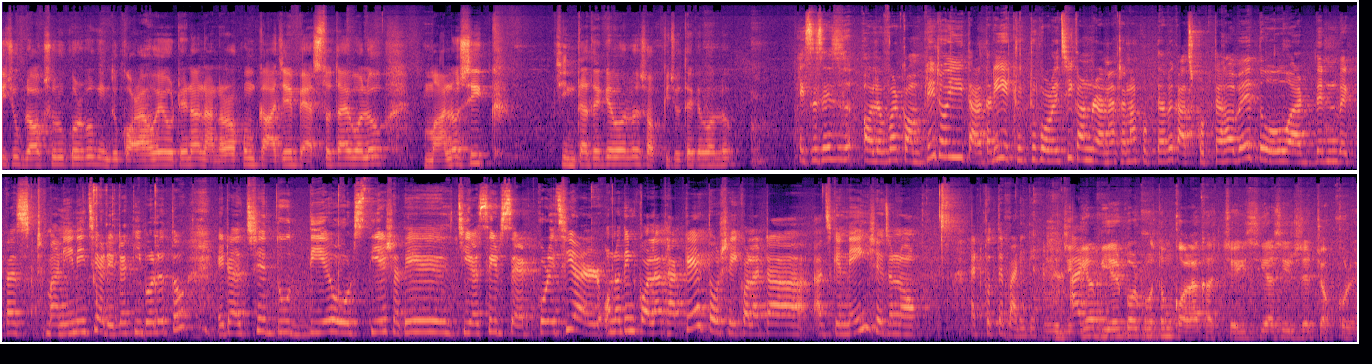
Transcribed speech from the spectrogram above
কিছু ব্লগ শুরু করব, কিন্তু করা হয়ে ওঠে না। নানা রকম কাজে ব্যস্ততায় বলো, মানসিক চিন্তা থেকে বলো সব কিছু থেকে বলো। এক্সারসাইজ অল ওভার কমপ্লিট ওই তাড়াতাড়ি একটু একটু করেছি কারণ রান্না টানা করতে হবে কাজ করতে হবে তো আর দেন ব্রেকফাস্ট বানিয়ে নিয়েছি আর এটা কি বলো তো এটা হচ্ছে দুধ দিয়ে ওটস দিয়ে সাথে চিয়া সিডস অ্যাড করেছি আর অন্যদিন কলা থাকে তো সেই কলাটা আজকে নেই সেজন্য অ্যাড করতে পারিনি আর বিয়ের পর প্রথম কলা খাচ্ছে এই সিয়া সিডসের চক্করে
